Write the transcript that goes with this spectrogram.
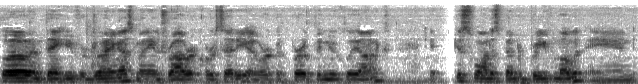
Hello and thank you for joining us. My name is Robert Corsetti. I work with Berkeley Nucleonics. I just want to spend a brief moment and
